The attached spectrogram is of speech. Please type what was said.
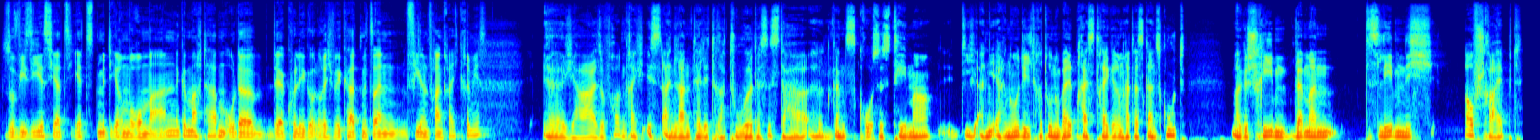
so wie Sie es jetzt, jetzt mit Ihrem Roman gemacht haben oder der Kollege Ulrich Wickert mit seinen vielen Frankreich-Krimis? Äh, ja, also Frankreich ist ein Land der Literatur. Das ist da ein ganz großes Thema. Die Annie Ernaux, die Literaturnobelpreisträgerin, hat das ganz gut mal geschrieben. Wenn man das Leben nicht aufschreibt,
